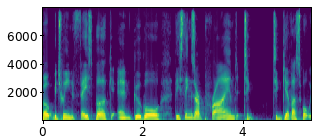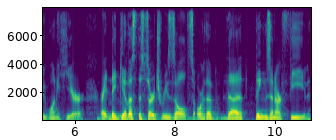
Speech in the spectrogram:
but between Facebook and Google, these things are primed to to give us what we want to hear, right? They give us the search results or the the things in our feed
